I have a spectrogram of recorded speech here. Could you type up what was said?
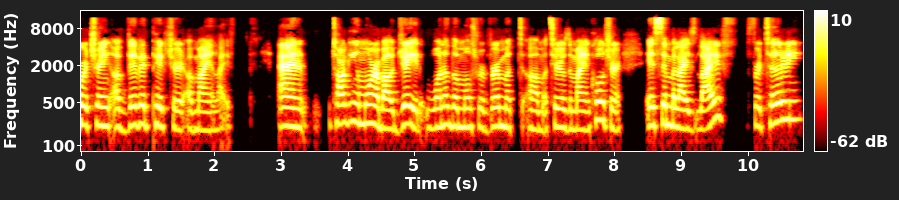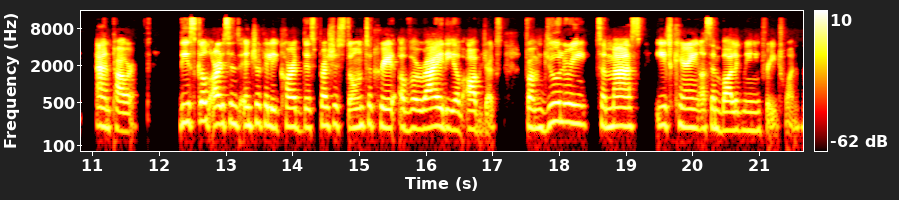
portraying a vivid picture of Mayan life. And talking more about jade, one of the most revered mat- uh, materials in Mayan culture, it symbolized life, fertility, and power. These skilled artisans intricately carved this precious stone to create a variety of objects, from jewelry to masks, each carrying a symbolic meaning for each one.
